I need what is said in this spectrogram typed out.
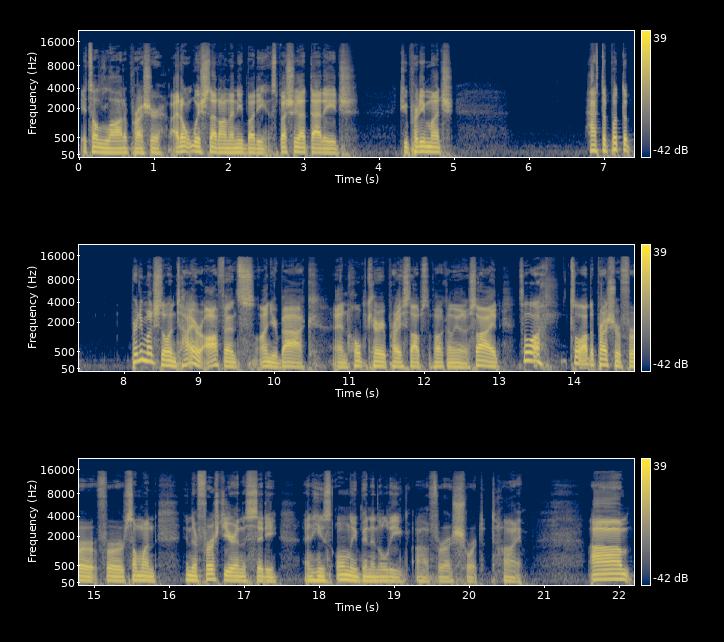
it's a lot of pressure. I don't wish that on anybody, especially at that age, to pretty much have to put the pretty much the entire offense on your back and hope Carey Price stops the puck on the other side. It's a lot. It's a lot of pressure for for someone in their first year in the city, and he's only been in the league uh, for a short time. Um,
